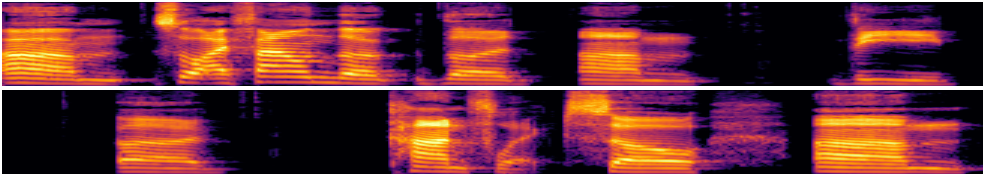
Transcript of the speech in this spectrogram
Um, so I found the the um the uh, conflict. So um,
